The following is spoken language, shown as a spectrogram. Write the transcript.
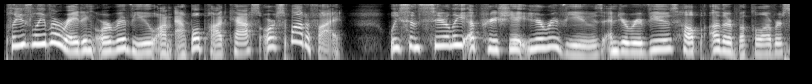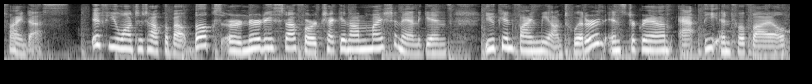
please leave a rating or review on Apple Podcasts or Spotify. We sincerely appreciate your reviews, and your reviews help other book lovers find us. If you want to talk about books or nerdy stuff or check in on my shenanigans, you can find me on Twitter and Instagram at the Infophile,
